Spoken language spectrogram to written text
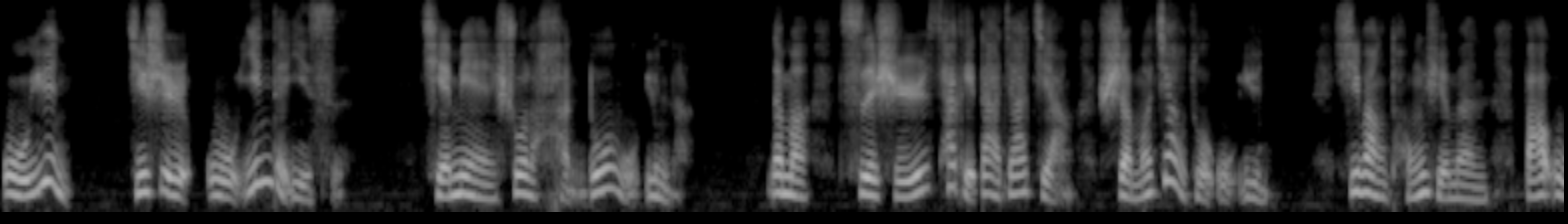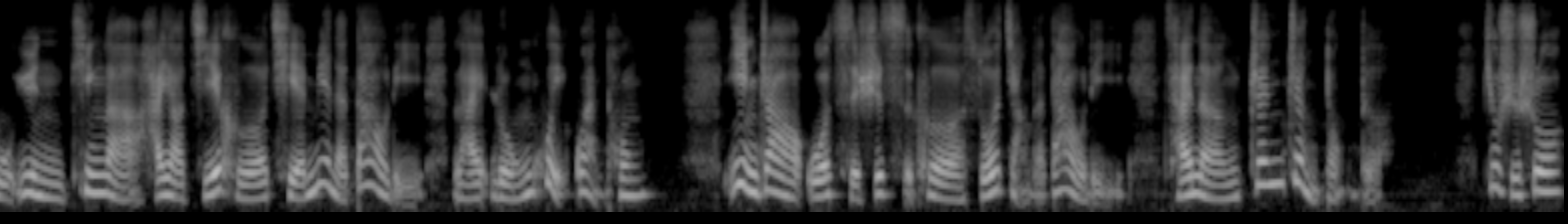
五蕴即是五音的意思。前面说了很多五蕴了。那么此时才给大家讲什么叫做五蕴，希望同学们把五蕴听了，还要结合前面的道理来融会贯通，映照我此时此刻所讲的道理，才能真正懂得。就是说，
